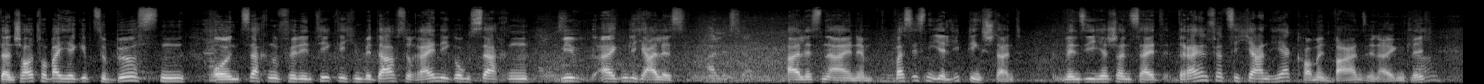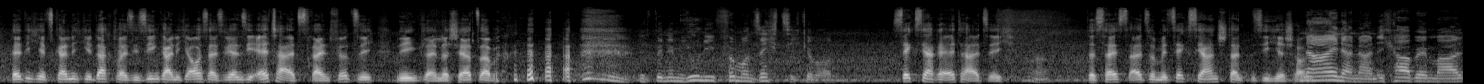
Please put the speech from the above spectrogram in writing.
dann schaut vorbei. Hier gibt es so Bürsten und Sachen für den täglichen Bedarf, so Reinigungssachen, wie eigentlich alles. Alles, ja. Alles in einem. Was ist denn Ihr Lieblingsstand? Wenn Sie hier schon seit 43 Jahren herkommen, Wahnsinn eigentlich. Hätte ich jetzt gar nicht gedacht, weil Sie sehen gar nicht aus, als wären Sie älter als 43. Nee, ein kleiner Scherz, aber Ich bin im Juni 65 geworden. sechs Jahre älter als ich. Das heißt also, mit sechs Jahren standen Sie hier schon. Nein, nein, nein. Ich habe mal,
